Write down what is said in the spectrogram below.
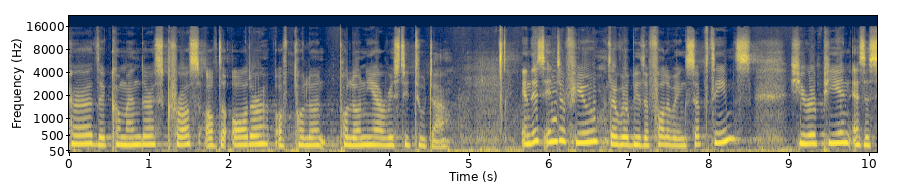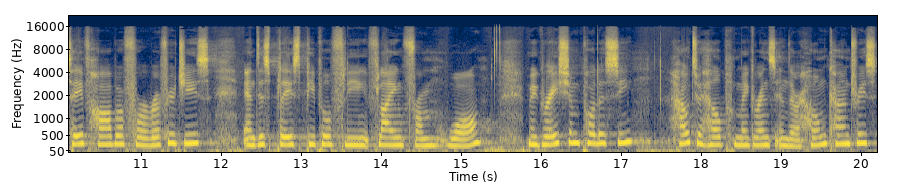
her the Commander's Cross of the Order of Pol Polonia Restituta. In this interview, there will be the following sub-themes. European as a safe harbor for refugees and displaced people fleeing, flying from war, migration policy, how to help migrants in their home countries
